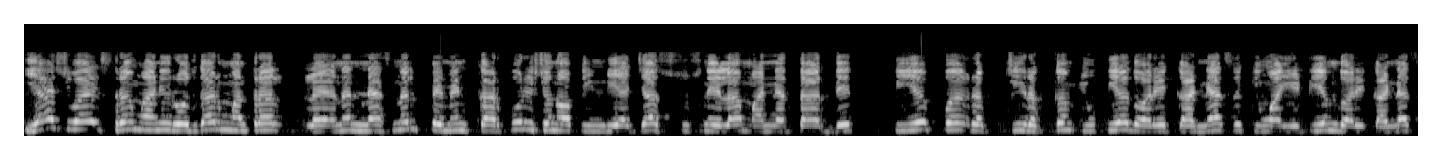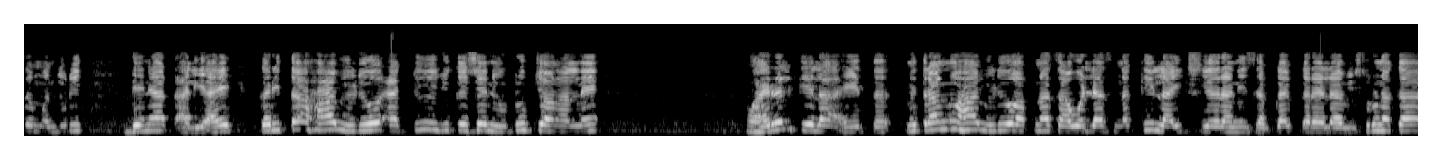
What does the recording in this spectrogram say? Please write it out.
याशिवाय श्रम आणि रोजगार मंत्रालयानं नॅशनल पेमेंट कॉर्पोरेशन ऑफ इंडियाच्या सूचनेला मान्यता देत पीएफ ची रक्कम युपीआयद्वारे काढण्यास किंवा एटीएमद्वारे काढण्यास मंजुरी देण्यात आली आहे. करिता हा व्हिडिओ ऍक्टिव्ह एज्युकेशन युट्यूब चॅनलने व्हायरल केला आहे. मित्रांनो हा व्हिडिओ आपणास आवडल्यास नक्की लाईक शेअर आणि सबस्क्राईब करायला विसरू नका.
